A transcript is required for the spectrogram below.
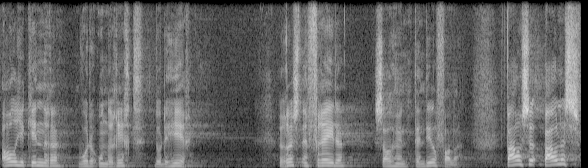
Al je kinderen worden onderricht door de Heer. Rust en vrede zal hun ten deel vallen. Paulus,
